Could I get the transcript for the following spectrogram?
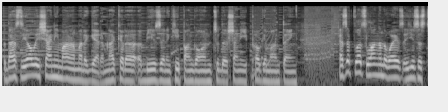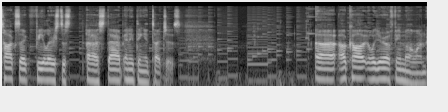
But that's the only shiny mon I'm gonna get. I'm not gonna abuse it and keep on going to the shiny Pokemon thing. As it floats along on the waves, it uses toxic feelers to uh, stab anything it touches. Uh, I'll call it, well, you're a female one.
